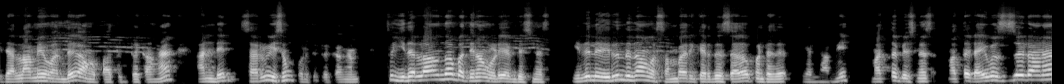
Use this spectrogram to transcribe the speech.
இது எல்லாமே வந்து அவங்க பார்த்துட்டு இருக்காங்க அண்ட் தென் சர்வீஸும் கொடுத்துட்டு இருக்காங்க ஸோ இதெல்லாம் தான் பார்த்தீங்கன்னா அவங்களுடைய பிஸ்னஸ் இதுல இருந்து தான் அவங்க சம்பாதிக்கிறது செலவு பண்றது எல்லாமே மற்ற பிஸ்னஸ் மற்ற டைவர்ஸ்டான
